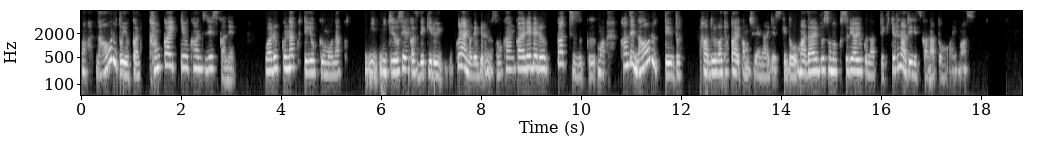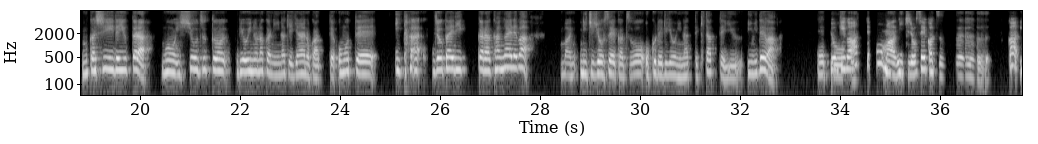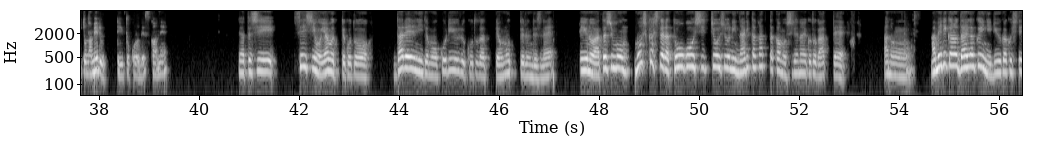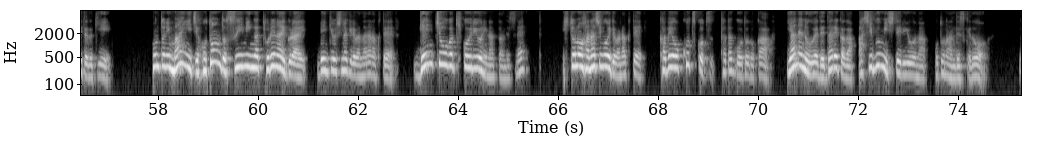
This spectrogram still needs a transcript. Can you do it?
まあ、治るというか、寛解っていう感じですかね。悪くなくて良くもなく日常生活できるくらいのレベルのその寛解レベルが続く。まあ、完全に治るっていうとハードルが高いかもしれないですけど、まあ、だいぶその薬は良くなってきてるのは事実かなと思います。昔で言ったら、もう一生ずっと病院の中にいなきゃいけないのかって思っていた状態から考えれば、まあ、日常生活を送れるようになってきたっていう意味では、えっと、病気があっても、まあ、日常生活が営めるっていうところですかね。で私、精神を病むってことを誰にでも起こりうることだって思ってるんですね。っていうのは私ももしかしたら統合失調症になりかかったかもしれないことがあって、あの、アメリカの大学院に留学していた時、本当に毎日ほとんど睡眠が取れないぐらい勉強しなければならなくて、幻聴が聞こえるようになったんですね。人の話し声ではなくて、壁をコツコツ叩く音とか、屋根の上で誰かが足踏みしているような音なんですけど、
